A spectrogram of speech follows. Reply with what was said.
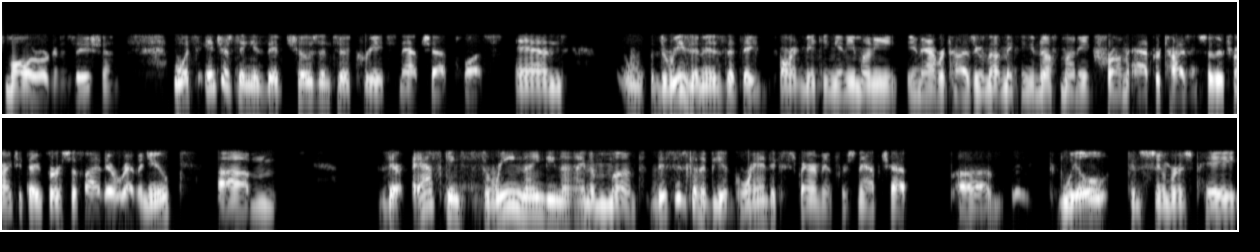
smaller organization. What's interesting is they've chosen to create Snapchat Plus, and the reason is that they aren't making any money in advertising or not making enough money from advertising. So they're trying to diversify their revenue. Um, they're asking three ninety nine a month. This is going to be a grand experiment for Snapchat. Uh, will consumers pay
